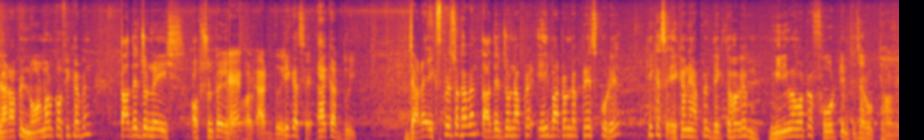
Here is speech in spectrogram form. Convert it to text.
যারা আপনি নর্মাল কফি খাবেন তাদের জন্য এই অপশনটা। ঠিক আছে এক আর দুই। যারা এক্সপ্রেসও খাবেন তাদের জন্য আপনার এই বাটনটা প্রেস করে ঠিক আছে এখানে আপনার দেখতে হবে মিনিমাম আপনার ফোর টেম্পারেচার উঠতে হবে।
